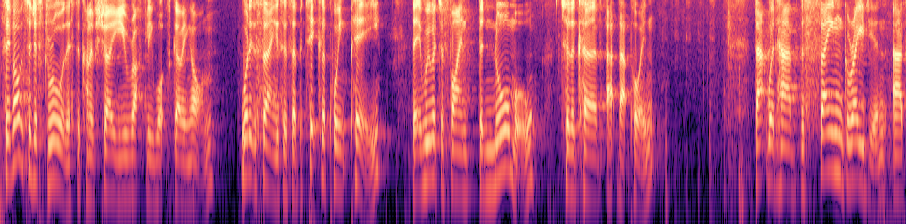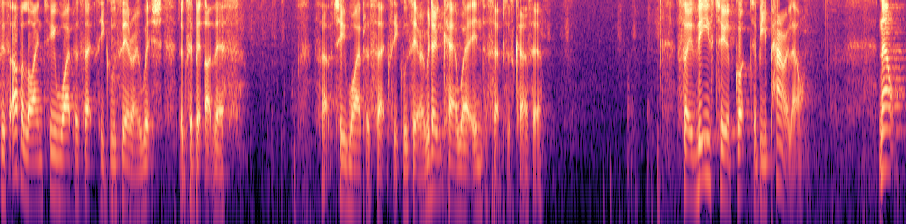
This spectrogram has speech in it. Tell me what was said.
So if I was to just draw this to kind of show you roughly what's going on, what it's saying is there's a particular point P that if we were to find the normal to the curve at that point, that would have the same gradient as this other line 2y plus x equals 0, which looks a bit like this. So that's 2y plus x equals 0. We don't care where it intercepts this curve here. So these two have got to be parallel. Now,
